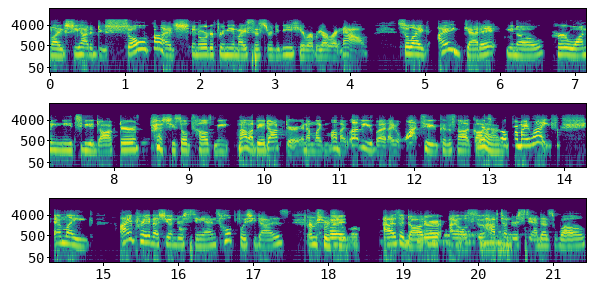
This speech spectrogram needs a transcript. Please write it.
like she had to do so much in order for me and my sister to be here where we are right now. So like I get it, you know, her wanting me to be a doctor. she still tells me, Mama, be a doctor. And I'm like, Mom, I love you, but I don't want to because it's not God's yeah. will for my life. And like I pray that she understands. Hopefully she does. I'm sure but, she will as a daughter, I also have to understand as well,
